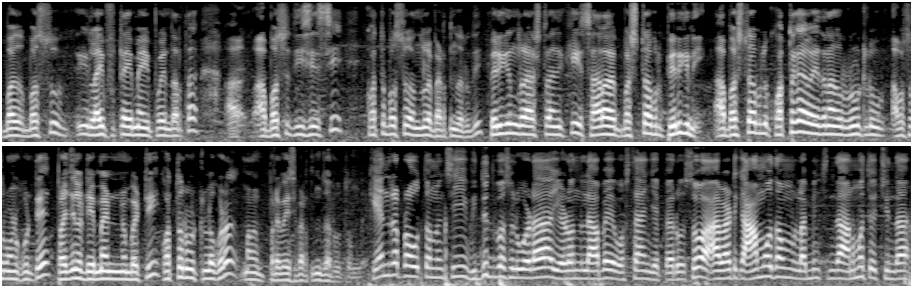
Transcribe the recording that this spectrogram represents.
బ- బస్సు లైఫ్ టైం అయిపోయిన తర్వాత ఆ- బస్సు తీసేసి కొత్త బస్సు అందులో పెట్టడం జరుగుతుంది. పెరిగిన రాష్ట్రానికి చాలా బస్ స్టాపులు పెరిగినాయి. ఆ బస్ స్టాపులు కొత్తగా ఏదైనా రూట్లు అవసరం అనుకుంటే ప్రజల డిమాండ్ని బట్టి కొత్త రూట్లో కూడా మనం ప్రవేశపెట్టడం జరుగుతుంది. కేంద్ర ప్రభుత్వం నుంచి విద్యుత్ బస్సులు కూడా ఏడు వందల యాభై వస్తాయని చెప్పారు. సో ఆ వాటికి ఆమోదం లభించిందా అనుమతి వచ్చిందా?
